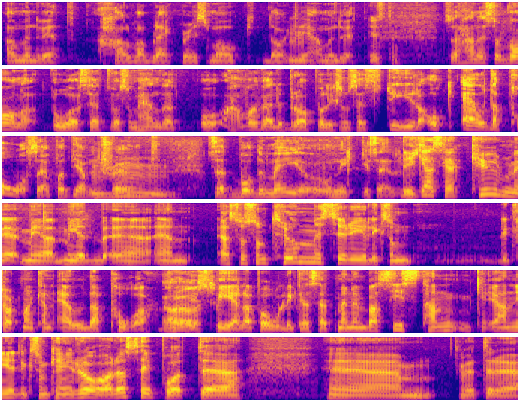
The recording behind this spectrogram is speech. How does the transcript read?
ja men du vet halva Blackberry Smoke dag tre, ja men du vet. Så han är så van oavsett vad som händer. Och han var väldigt bra på att liksom, så här, styra och elda på så här, på ett jävligt skönt Så att både mig och, och Nicke så här, Det är ganska kul med, med, med eh, en... Alltså som trummis är det ju liksom... Det är klart man kan elda på för Ja, att spela på olika sätt. Men en basist, han, han liksom, kan ju röra sig på ett... Eh, eh, vet du,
